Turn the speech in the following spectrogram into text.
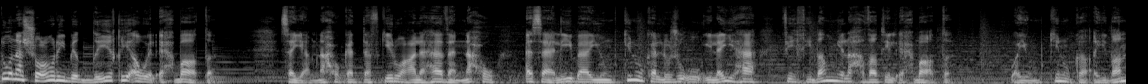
دون الشعور بالضيق أو الإحباط؟ سيمنحك التفكير على هذا النحو أساليب يمكنك اللجوء إليها في خضم لحظة الإحباط. ويمكنك أيضا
